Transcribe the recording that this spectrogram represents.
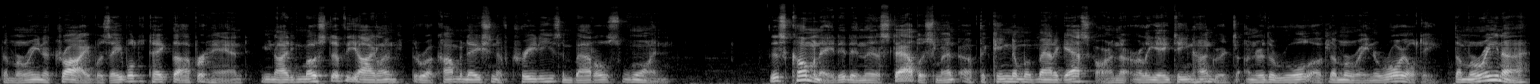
the Merina tribe was able to take the upper hand, uniting most of the island through a combination of treaties and battles won. This culminated in the establishment of the Kingdom of Madagascar in the early 1800s under the rule of the Merina royalty. The Merina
